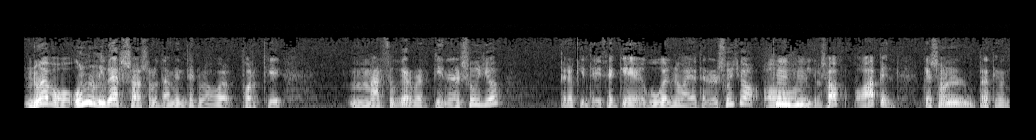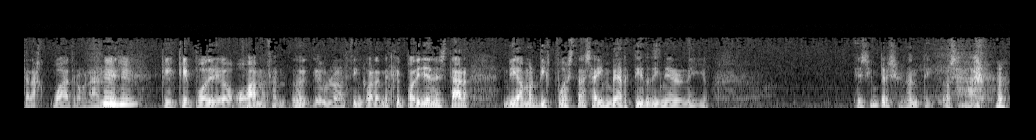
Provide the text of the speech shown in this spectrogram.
nuevo, un universo absolutamente nuevo, porque Mark Zuckerberg tiene el suyo, pero ¿quién te dice que Google no vaya a tener el suyo? O uh -huh. Microsoft o Apple, que son prácticamente las cuatro grandes, uh -huh. que, que podría, o Amazon, las cinco grandes que podrían estar, digamos, dispuestas a invertir dinero en ello. Es impresionante. O sea,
